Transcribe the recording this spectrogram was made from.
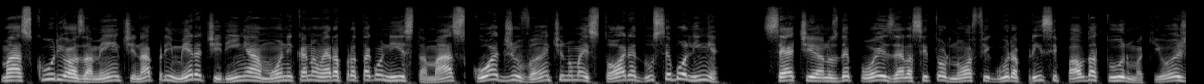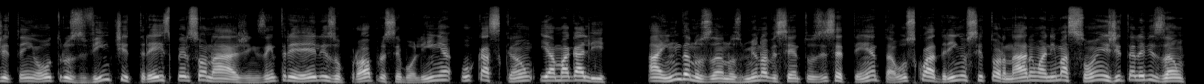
Mas, curiosamente, na primeira tirinha, a Mônica não era protagonista, mas coadjuvante numa história do Cebolinha. Sete anos depois, ela se tornou a figura principal da turma, que hoje tem outros 23 personagens, entre eles o próprio Cebolinha, o Cascão e a Magali. Ainda nos anos 1970, os quadrinhos se tornaram animações de televisão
